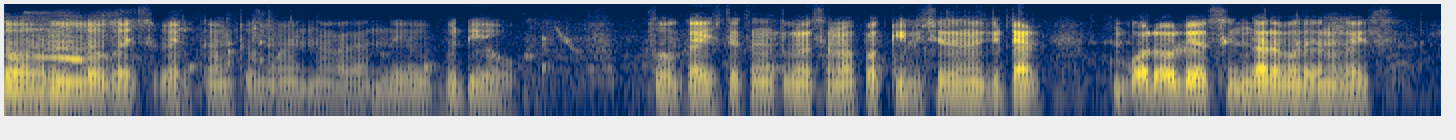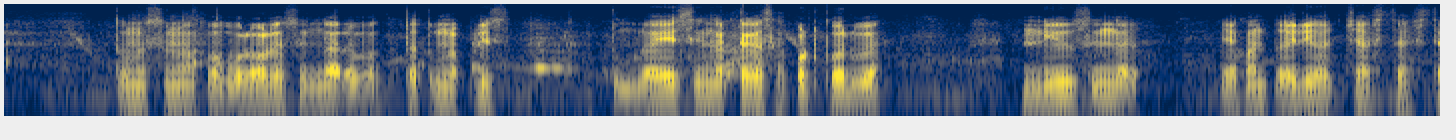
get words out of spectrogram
তো hello guys welcome to my Nagaland new video তো গাইস দেখতে না তোমরা শোনা পাকি লিখে দেন গিটার বড় হলে সিঙ্গার হবে দেখো গাইস তোমরা শোনা পা বড় হলে সিঙ্গার হবে তো তোমরা প্লিজ তোমরা এই সিঙ্গারটাকে সাপোর্ট করবে নিউ সিঙ্গার এখন তৈরি হচ্ছে আস্তে আস্তে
